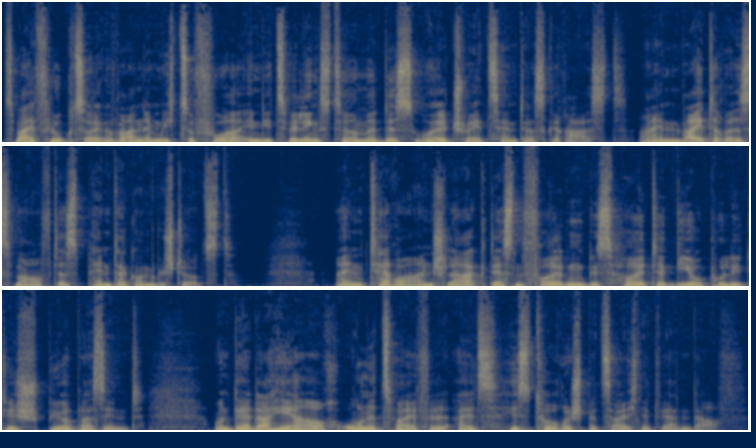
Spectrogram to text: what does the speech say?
Zwei Flugzeuge waren nämlich zuvor in die Zwillingstürme des World Trade Centers gerast. Ein weiteres war auf das Pentagon gestürzt. Ein Terroranschlag, dessen Folgen bis heute geopolitisch spürbar sind und der daher auch ohne Zweifel als historisch bezeichnet werden darf.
